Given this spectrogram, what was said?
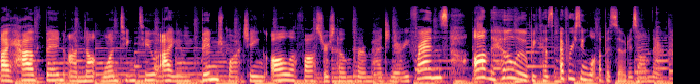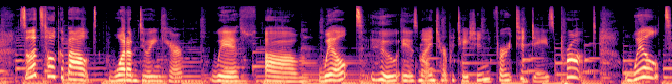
I have been, I'm not wanting to. I am binge watching all of Foster's Home for Imaginary Friends on Hulu because every single episode is on there. So let's talk about what I'm doing here with um, Wilt, who is my interpretation for today's prompt. Wilt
